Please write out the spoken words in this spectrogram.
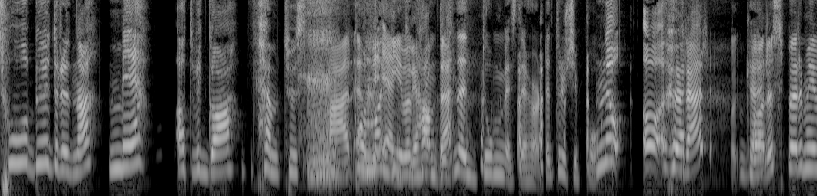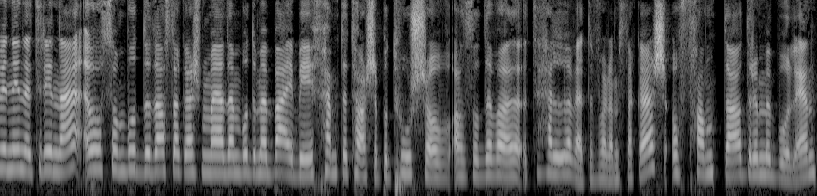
to budrunder med at vi ga 5000 mer enn vi egentlig hadde. 5000, det er det dummeste jeg har hørt. Det tror jeg ikke på. Nå, og hør her. Bare spør min venninne Trine, som bodde da, stakkars, med, den bodde med baby i femte etasje på Torshov. Altså, det var et helvete for dem, stakkars. Og fant da drømmeboligen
